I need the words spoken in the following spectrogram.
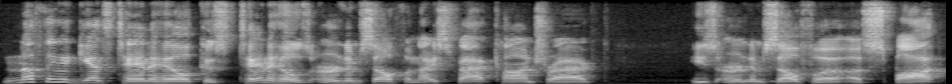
Nothing against Tannehill because Tannehill's earned himself a nice fat contract. He's earned himself a, a spot,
